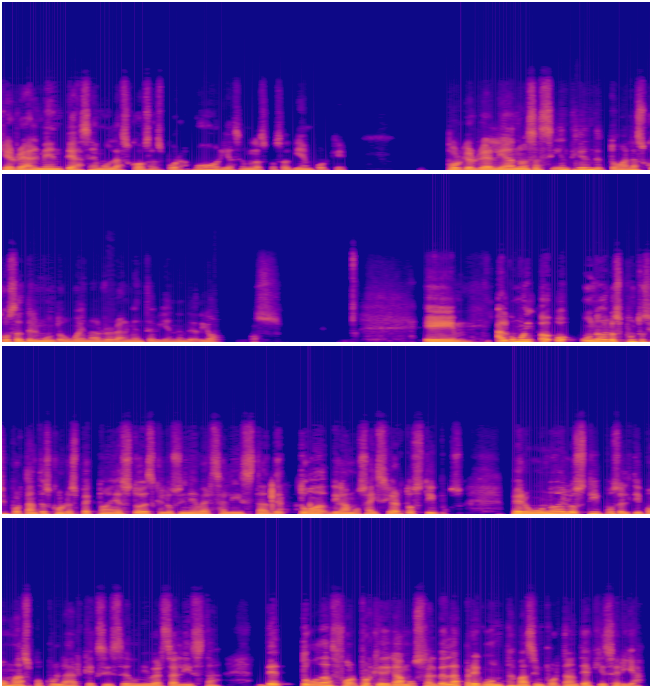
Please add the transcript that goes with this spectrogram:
que realmente hacemos las cosas por amor y hacemos las cosas bien porque porque en realidad no es así, ¿entiende? Todas las cosas del mundo buenas realmente vienen de Dios. Eh, algo muy, uno de los puntos importantes con respecto a esto es que los universalistas de todo, digamos, hay ciertos tipos, pero uno de los tipos, el tipo más popular que existe universalista, de todas formas, porque digamos, tal vez la pregunta más importante aquí sería,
